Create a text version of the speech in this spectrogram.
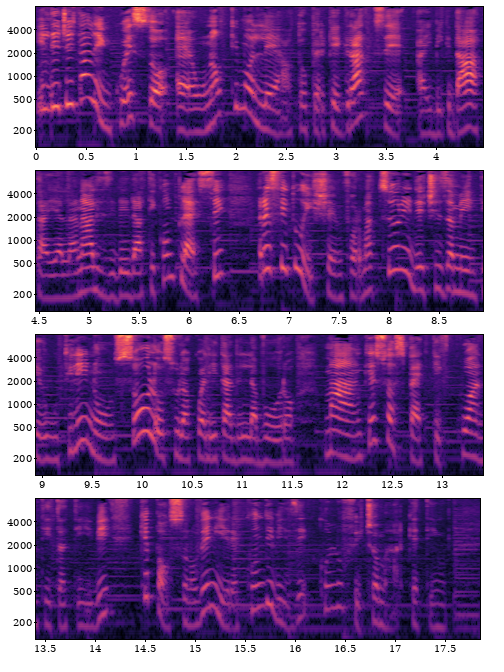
Il digitale in questo è un ottimo alleato perché grazie ai big data e all'analisi dei dati complessi restituisce informazioni decisamente utili non solo sulla qualità del lavoro, ma anche su aspetti quantitativi che possono venire condivisi con l'ufficio marketing.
